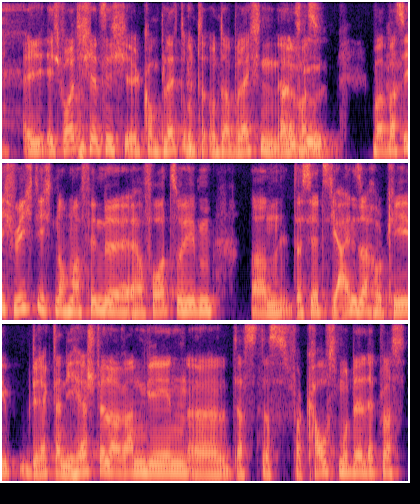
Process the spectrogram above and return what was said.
ich wollte dich jetzt nicht äh, komplett unter, unterbrechen. Alles was, gut. Was ich wichtig nochmal finde, hervorzuheben, ähm, das ist jetzt die eine Sache, okay, direkt an die Hersteller rangehen, äh, das, das Verkaufsmodell etwas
